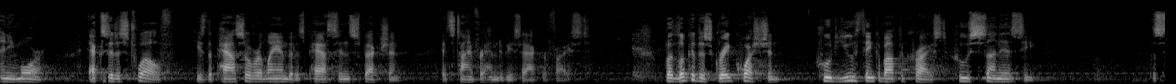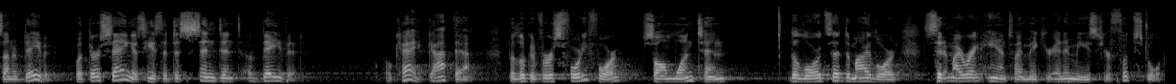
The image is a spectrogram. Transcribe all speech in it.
anymore. Exodus 12. He's the Passover lamb that has passed inspection. It's time for him to be sacrificed. But look at this great question Who do you think about the Christ? Whose son is he? The son of David. What they're saying is he's the descendant of David. Okay, got that. But look at verse 44, Psalm 110. The Lord said to my Lord, Sit at my right hand till I make your enemies your footstool.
